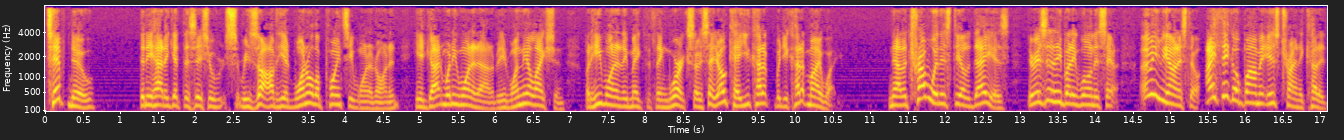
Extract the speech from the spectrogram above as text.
Tip knew that he had to get this issue resolved. He had won all the points he wanted on it. He had gotten what he wanted out of it. He'd won the election, but he wanted to make the thing work. So he said, "Okay, you cut it, but you cut it my way." Now the trouble with this deal today is there isn't anybody willing to say. Let me be honest though. I think Obama is trying to cut it,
